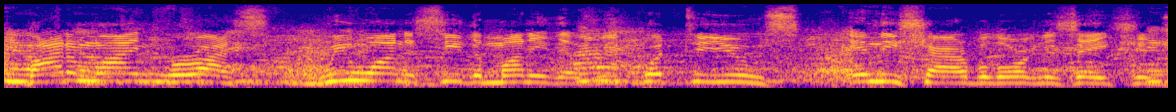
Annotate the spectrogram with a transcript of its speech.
Bottom line for us, we want to see the money that we put to use in these charitable organizations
